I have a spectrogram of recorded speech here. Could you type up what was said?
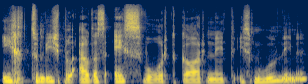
ich zum Beispiel auch das S-Wort gar nicht ins Maul nehme.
